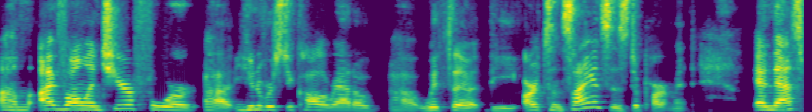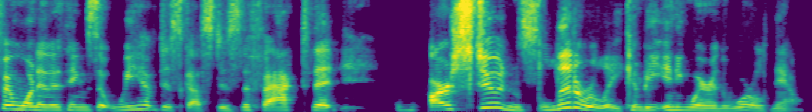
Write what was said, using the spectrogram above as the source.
um, I volunteer for uh, University of Colorado uh, with the the Arts and Sciences department, and mm. that's been one of the things that we have discussed is the fact that our students literally can be anywhere in the world now.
